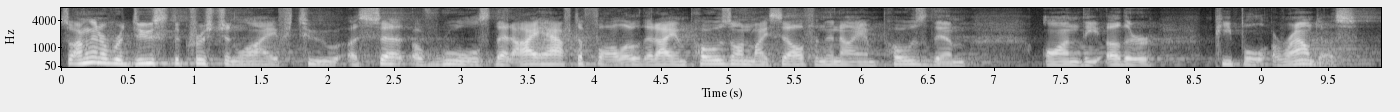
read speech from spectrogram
So I'm going to reduce the Christian life to a set of rules that I have to follow, that I impose on myself, and then I impose them on the other people around us.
